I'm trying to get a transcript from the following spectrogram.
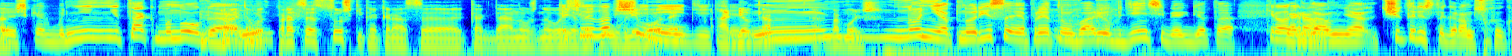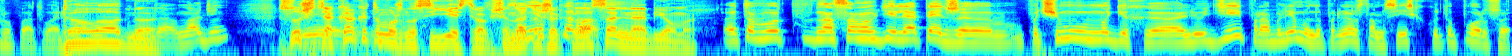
то есть как бы не, не так много. Ну, это Не- вот процесс сушки как раз, э, когда нужно То есть вы вообще не углеводы, едите? а белка побольше. Но нет, но риса я при этом варю в день себе где-то, Килограмм. когда у меня 400 грамм сухой крупы отвариваю. Да ладно. Да, на день. Слушайте, а как это можно съесть вообще? За Ну, это же несколько раз. колоссальные объемы. Это вот на самом деле, опять же, почему у многих э, людей проблемы, например, там съесть какую-то порцию.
